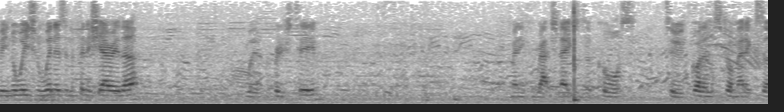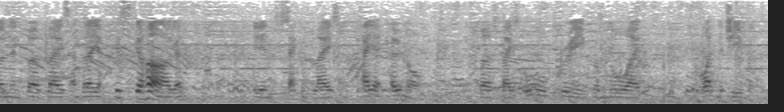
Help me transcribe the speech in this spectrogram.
The Norwegian winners in the finish area there with the British team. Many congratulations, of course, to Goril Strom Eriksson in third place, Andrea Fiskehagen in second place, and Kaya Konov in first place. All three from Norway. Quite an achievement.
